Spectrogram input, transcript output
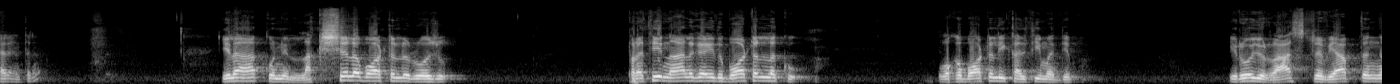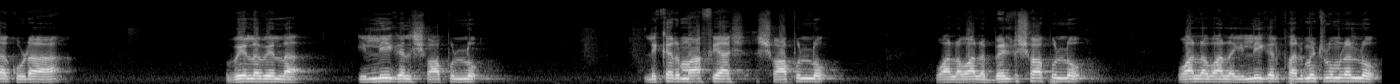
అరే అంతేనా ఇలా కొన్ని లక్షల బాటిల్ రోజు. ప్రతి నాలుగైదు బాటిళ్ళకు ఒక బాటిల్ ఈ కల్తీ మద్యం. ఈరోజు రాష్ట్ర వ్యాప్తంగా కూడా వీళ్ళ వీళ్ళ ఇల్లీగల్ షాపుల్లో లిక్కర్ మాఫియా షాపుల్లో వాళ్ళ వాళ్ళ బెల్ట్ షాపుల్లో వాళ్ళ వాళ్ళ ఇల్లీగల్ పర్మిట్ రూమ్లలో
